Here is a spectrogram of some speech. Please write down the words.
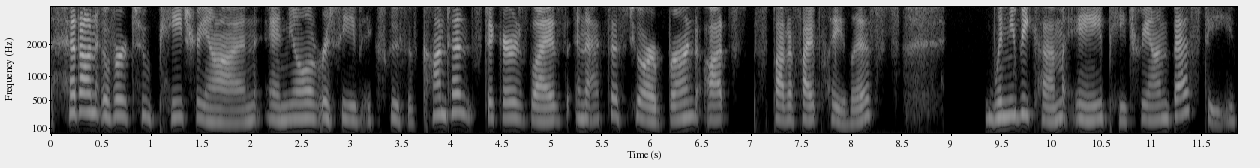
head on over to Patreon and you'll receive exclusive content, stickers, lives, and access to our Burned Aughts Spotify playlists when you become a Patreon bestie.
